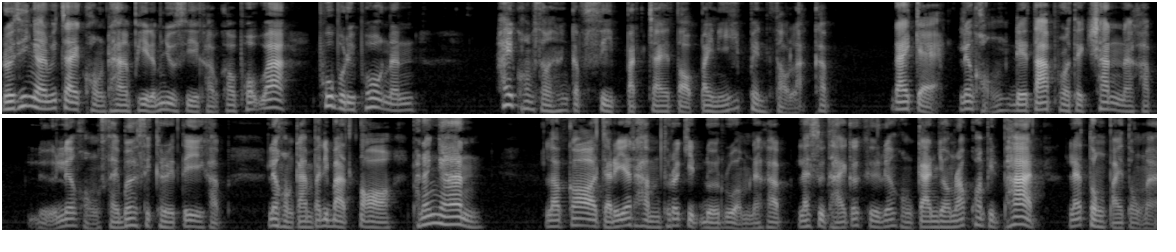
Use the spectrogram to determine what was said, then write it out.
โดยที่งานวิจัยของทาง PwC ครับเขาพบว่าผู้บริโภคนั้น ให้ความสำคัญกับ 4 ปัจจัยต่อไปนี้เป็นเสาหลักครับ ได้แก่เรื่องของ data protection นะครับ หรือเรื่องของ cyber security ครับ เรื่องของการปฏิบัติต่อพนักงงาน แล้วก็จริยธรรมธุรกิจโดยรวมนะครับ และสุดท้ายก็คือเรื่องของการยอมรับความผิดพลาด และตรงไปตรงมา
